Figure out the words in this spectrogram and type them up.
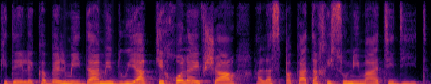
כדי לקבל מידע מדויק ככל האפשר על אספקת החיסונים העתידית.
